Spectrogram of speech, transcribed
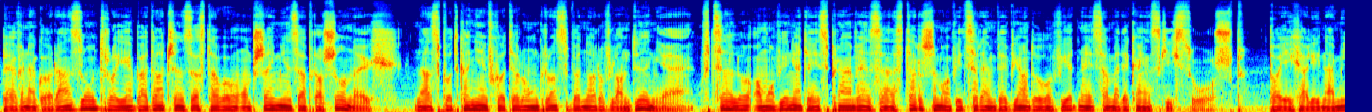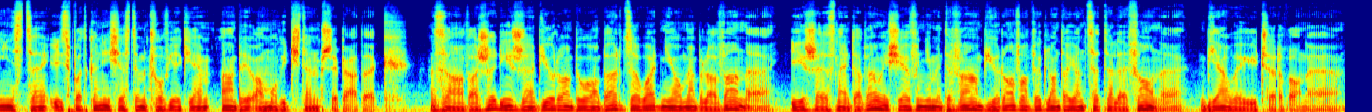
Pewnego razu troje badaczy zostało uprzejmie zaproszonych na spotkanie w hotelu Grosvenor w Londynie w celu omówienia tej sprawy ze starszym oficerem wywiadu w jednej z amerykańskich służb. Pojechali na miejsce i spotkali się z tym człowiekiem, aby omówić ten przypadek. Zauważyli, że biuro było bardzo ładnie umeblowane i że znajdowały się w nim dwa biurowo wyglądające telefony, białe i czerwone.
